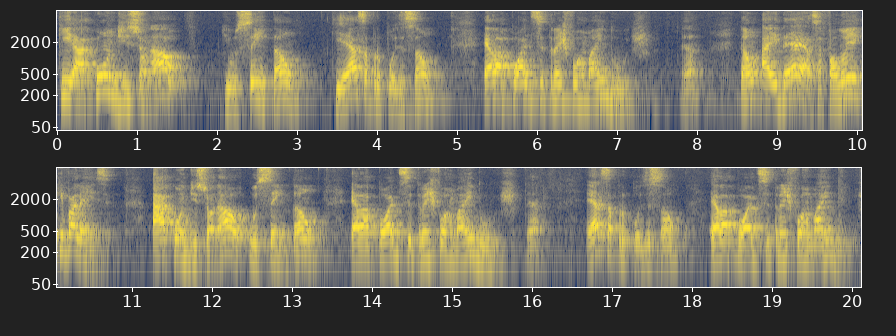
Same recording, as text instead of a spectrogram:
Que a condicional, que o se então, que essa proposição, ela pode se transformar em duas. Né? Então, a ideia é essa, falou em equivalência. A condicional, o se então, ela pode se transformar em duas. Né? Essa proposição ela pode se transformar em duas.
